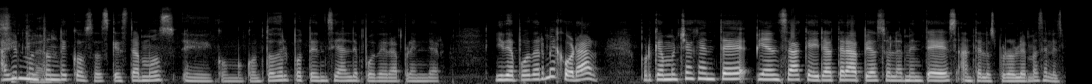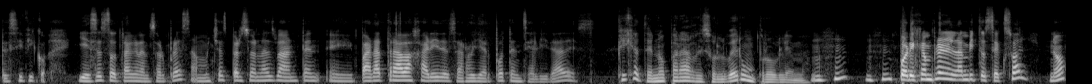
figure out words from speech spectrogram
Hay un montón de cosas que estamos eh, como con todo el potencial de poder aprender y de poder mejorar, porque mucha gente piensa que ir a terapia solamente es ante los problemas en específico y esa es otra gran sorpresa. Muchas personas van eh, para trabajar y desarrollar potencialidades. Fíjate, no para resolver un problema. Por ejemplo, en el ámbito sexual, ¿no?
